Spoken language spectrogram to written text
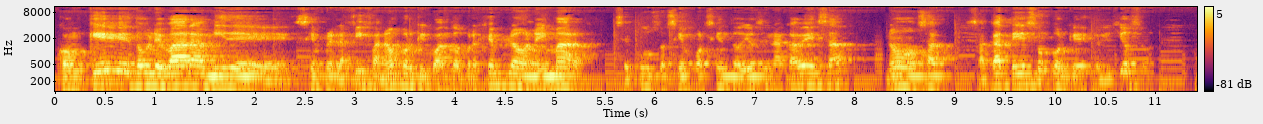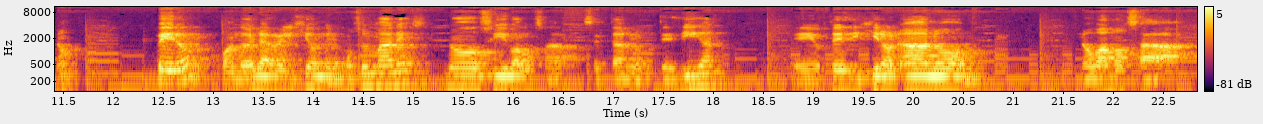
con qué doble vara mide siempre la FIFA, ¿no? Porque cuando, por ejemplo, Neymar se puso 100% Dios en la cabeza, no sacate eso porque es religioso, ¿no? Pero cuando es la religión de los musulmanes, no, sí vamos a aceptar lo que ustedes digan. Eh, ustedes dijeron, ah, no, no vamos a,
